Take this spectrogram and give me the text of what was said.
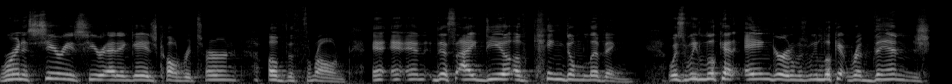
We're in a series here at Engage called Return of the Throne. And, and, this idea of kingdom living as we look at anger and as we look at revenge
